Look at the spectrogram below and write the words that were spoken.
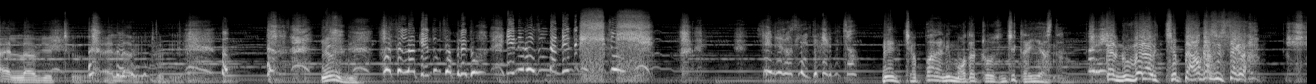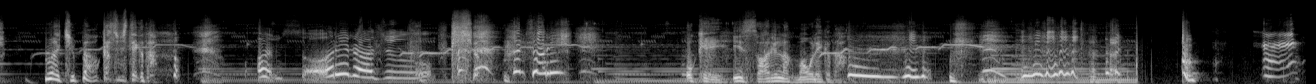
I love you too I love you too ఏమైంది అసలు నాకెందుకు చెప్పలేదు ఎన్ని రోజులు నన్ను ఎందుకు? ఎన్ని రోజులు ఎందుకు ఏడిపించావు? నేను చెప్పాలని మొదటి రోజు నుంచి ట్రై చేస్తాను కానీ నువ్వే నాకు చెప్పే అవకాశం ఇస్తే కదా. నువ్వు నాకు చెప్పే అవకాశం ఇస్తే కదా. సారీ రాజు సారీ ఓకే ఈ సారీ నాకు మామూలే కదా.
